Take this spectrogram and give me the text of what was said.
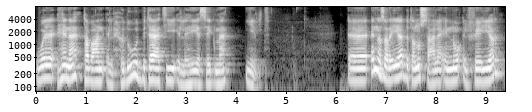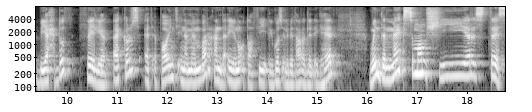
وهنا طبعا الحدود بتاعتي اللي هي sigma yield آه النظرية بتنص على إنه ال failure بيحدث. Failure occurs at a point in a member عند أي نقطة في الجزء اللي بيتعرض للإجهاد. When the maximum shear stress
